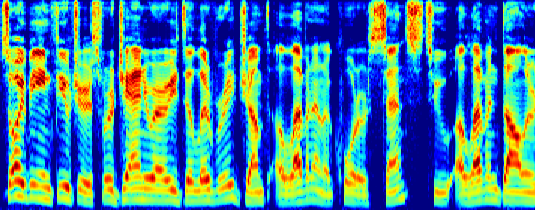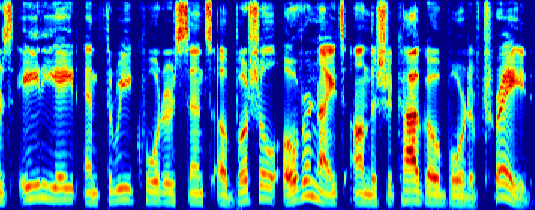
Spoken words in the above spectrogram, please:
Soybean futures for January delivery jumped 11 and a quarter cents to $11.88 and 3 quarter cents a bushel overnight on the Chicago Board of Trade.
